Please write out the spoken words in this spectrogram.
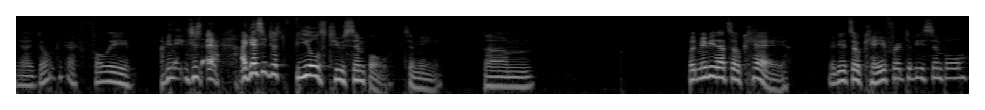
Yeah, I don't think I fully. I mean, it just. I guess it just feels too simple to me. Um, but maybe that's okay. Maybe it's okay for it to be simple.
